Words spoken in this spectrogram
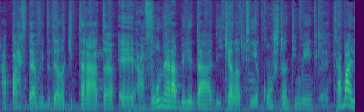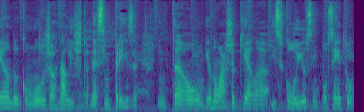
a parte da vida dela que trata é, a vulnerabilidade que ela tinha constantemente é, trabalhando como jornalista nessa empresa. Então, eu não acho que ela excluiu 100%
